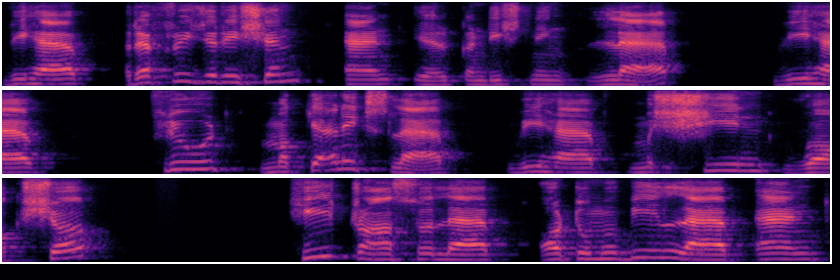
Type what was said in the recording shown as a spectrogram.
We have refrigeration and air conditioning lab. We have fluid mechanics lab. We have machine workshop, heat transfer lab, automobile lab, and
